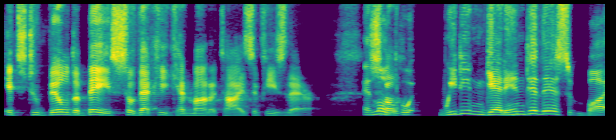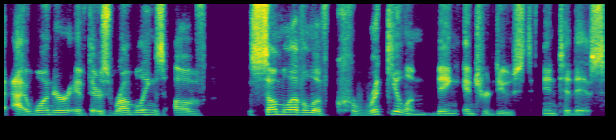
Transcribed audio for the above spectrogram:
it's to build a base so that he can monetize if he's there. And look, w- we didn't get into this, but I wonder if there's rumblings of some level of curriculum being introduced into this.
